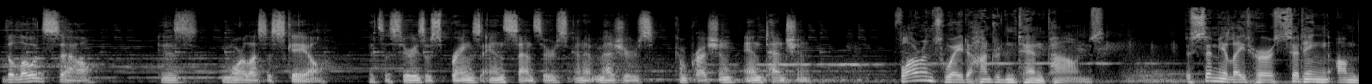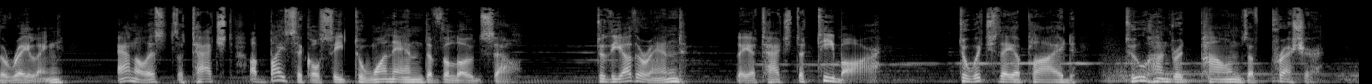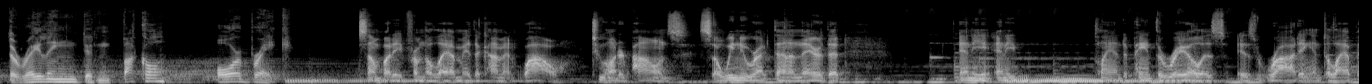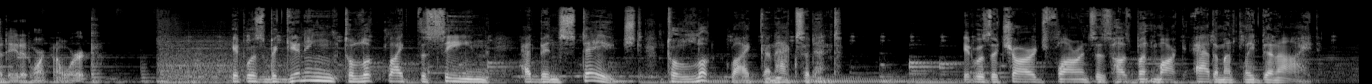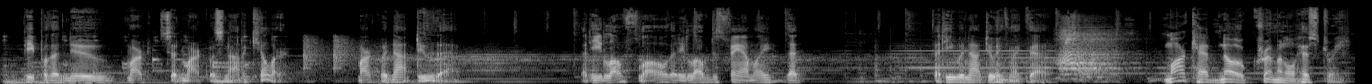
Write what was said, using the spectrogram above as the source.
The load cell is more or less a scale. It's a series of springs and sensors, and it measures compression and tension. Florence weighed 110 pounds. To simulate her sitting on the railing, analysts attached a bicycle seat to one end of the load cell. To the other end, they attached a T bar, to which they applied 200 pounds of pressure. The railing didn't buckle or break. Somebody from the lab made the comment, wow, 200 pounds. So we knew right then and there that any, any plan to paint the rail as, as rotting and dilapidated weren't going to work. It was beginning to look like the scene had been staged to look like an accident. It was a charge Florence's husband Mark adamantly denied. People that knew Mark said Mark was not a killer. Mark would not do that. That he loved Flo, that he loved his family, that that he would not do anything like that. Mark had no criminal history.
